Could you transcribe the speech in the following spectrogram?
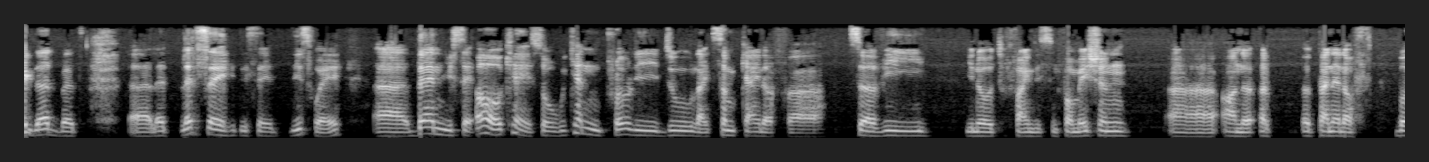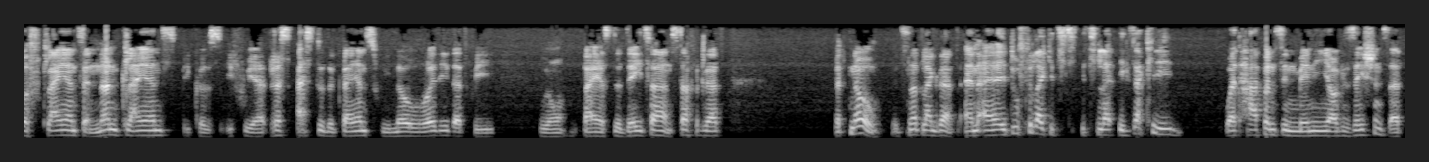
like that. But uh, let let's say they say this way. Uh, then you say, oh, okay, so we can probably do like some kind of uh, survey, you know, to find this information uh, on a, a, a panel of both clients and non-clients. Because if we are just asked to the clients, we know already that we won't bias the data and stuff like that. But no, it's not like that. And I do feel like it's it's like exactly what happens in many organizations that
